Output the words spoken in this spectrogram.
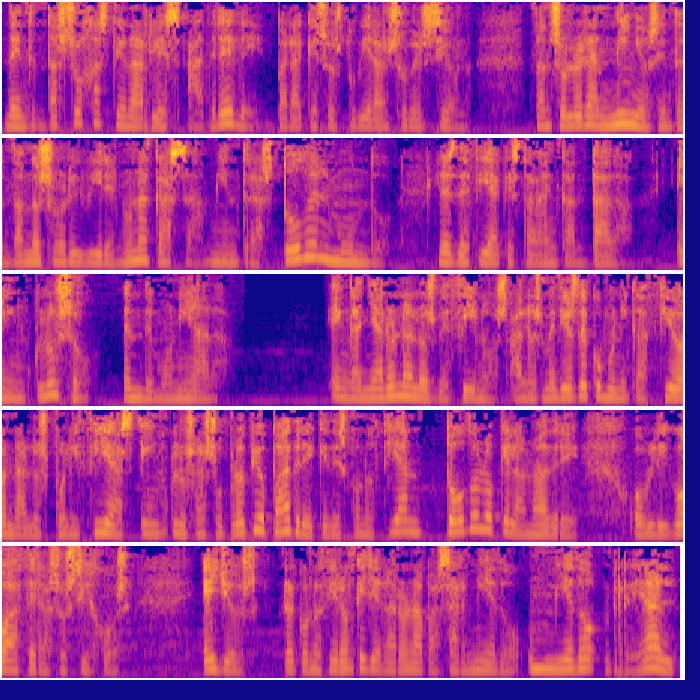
de intentar sugestionarles adrede para que sostuvieran su versión. Tan solo eran niños intentando sobrevivir en una casa mientras todo el mundo les decía que estaba encantada e incluso endemoniada. Engañaron a los vecinos, a los medios de comunicación, a los policías e incluso a su propio padre que desconocían todo lo que la madre obligó a hacer a sus hijos. Ellos reconocieron que llegaron a pasar miedo, un miedo real,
